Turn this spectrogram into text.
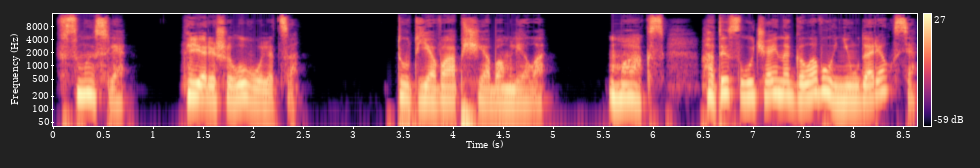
В смысле? Я решил уволиться. Тут я вообще обомлела. Макс, а ты случайно головой не ударялся?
